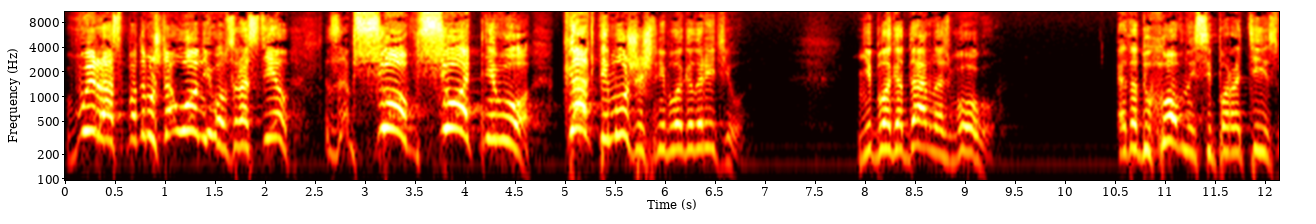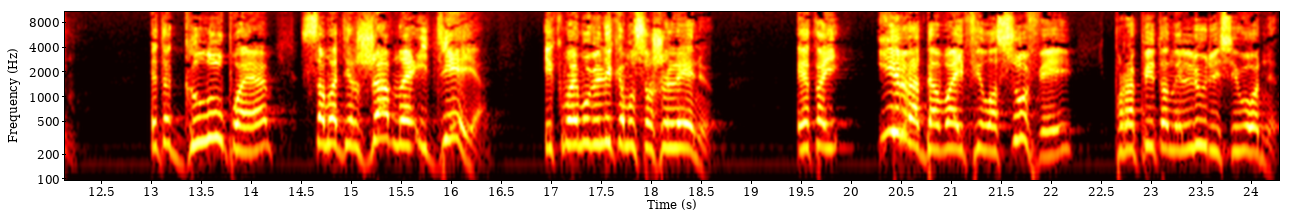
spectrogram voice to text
вырос, потому что он его взрастил. Все, все от него. Как ты можешь не благодарить его? неблагодарность Богу. Это духовный сепаратизм. Это глупая, самодержавная идея. И к моему великому сожалению, этой иродовой философией пропитаны люди сегодня.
